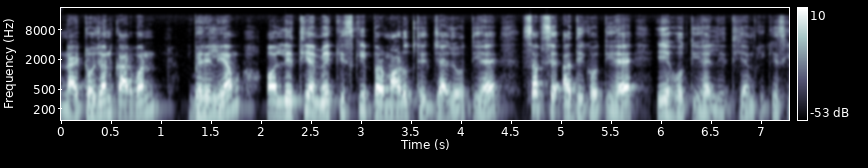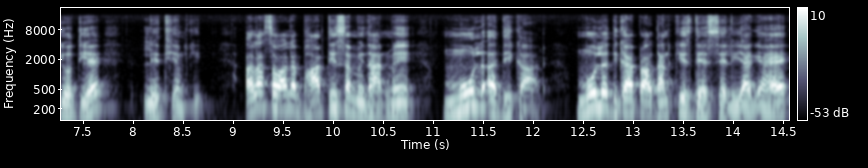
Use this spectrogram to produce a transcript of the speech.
नाइट्रोजन, कार्बन, बेरिलियम और लिथियम में किसकी परमाणु त्रिज्या जो होती है, सबसे अधिक होती है, ये होती है लिथियम की। किसकी होती है? लिथियम की। अगला सवाल है, भारतीय संविधान में मूल अधिकार मूल अधिकार प्रावधान किस देश से लिया गया है?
